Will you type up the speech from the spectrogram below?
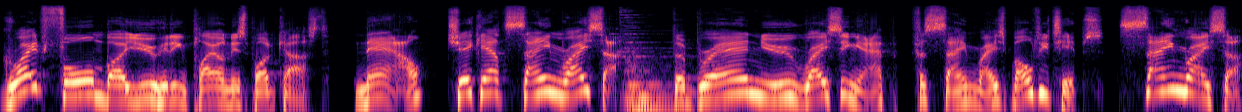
Great form by you hitting play on this podcast. Now, check out Same Racer, the brand new racing app for same race multi tips. Same Racer.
